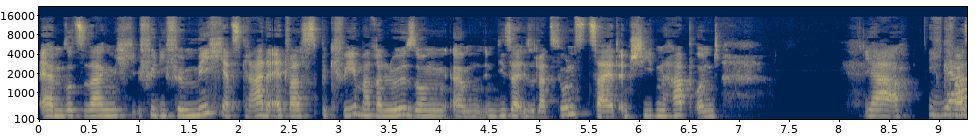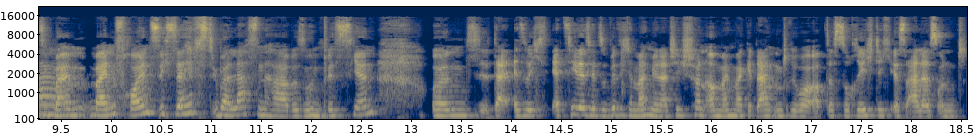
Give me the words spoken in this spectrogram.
ähm, sozusagen mich für die für mich jetzt gerade etwas bequemere Lösung ähm, in dieser Isolationszeit entschieden habe und ja, ja. quasi meinem, meinen Freund sich selbst überlassen habe, so ein bisschen. Und da, also ich erzähle das jetzt so witzig, da mache ich mir natürlich schon auch manchmal Gedanken drüber, ob das so richtig ist alles. Und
